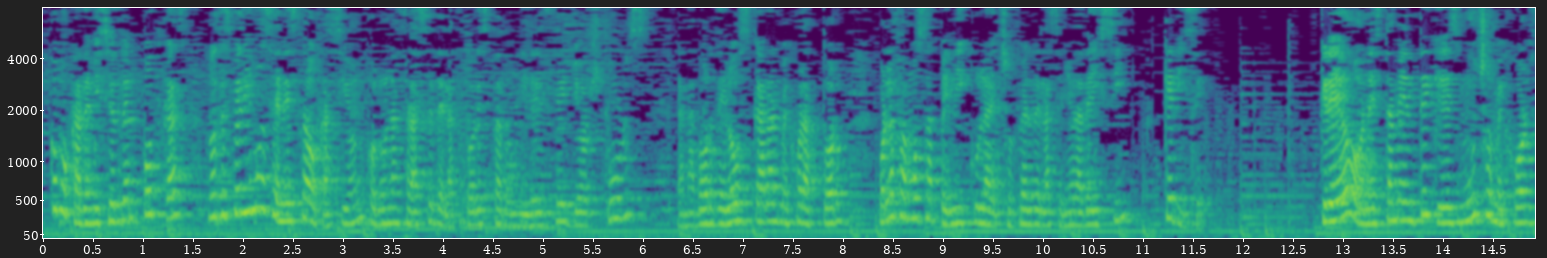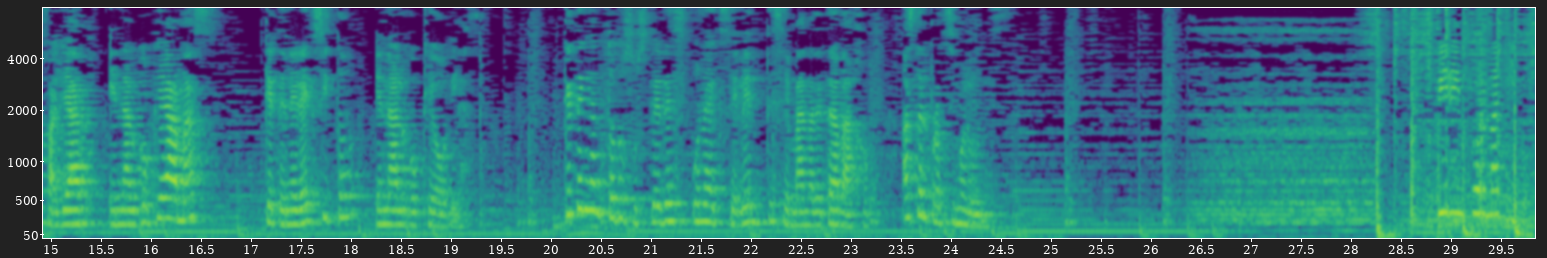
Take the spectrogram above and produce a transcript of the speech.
Como cada emisión del podcast, nos despedimos en esta ocasión con una frase del actor estadounidense George Kurz, ganador del Oscar al mejor actor por la famosa película El chofer de la señora Daisy, que dice, Creo honestamente que es mucho mejor fallar en algo que amas que tener éxito en algo que odias. Que tengan todos ustedes una excelente semana de trabajo. Hasta el próximo lunes. Informativo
